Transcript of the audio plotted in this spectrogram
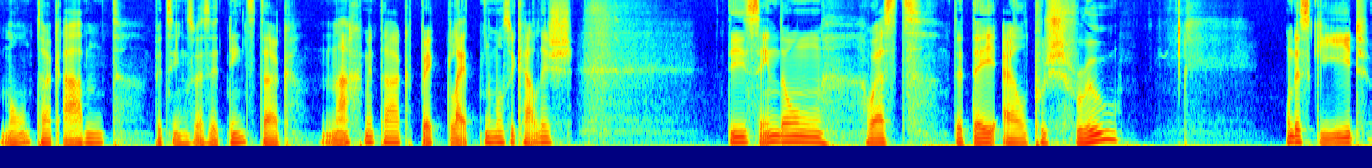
Montagabend bzw. Dienstagnachmittag begleiten musikalisch. Die Sendung heißt The Day I'll Push Through und es geht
